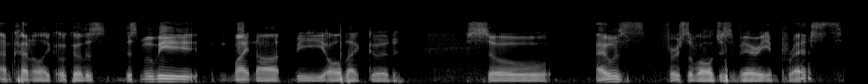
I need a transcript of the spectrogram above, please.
I'm kind of like, okay, this this movie might not be all that good. So, I was first of all just very impressed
